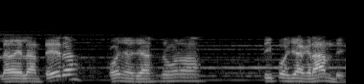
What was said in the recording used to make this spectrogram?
La delantera, coño, ya son unos tipos ya grandes.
